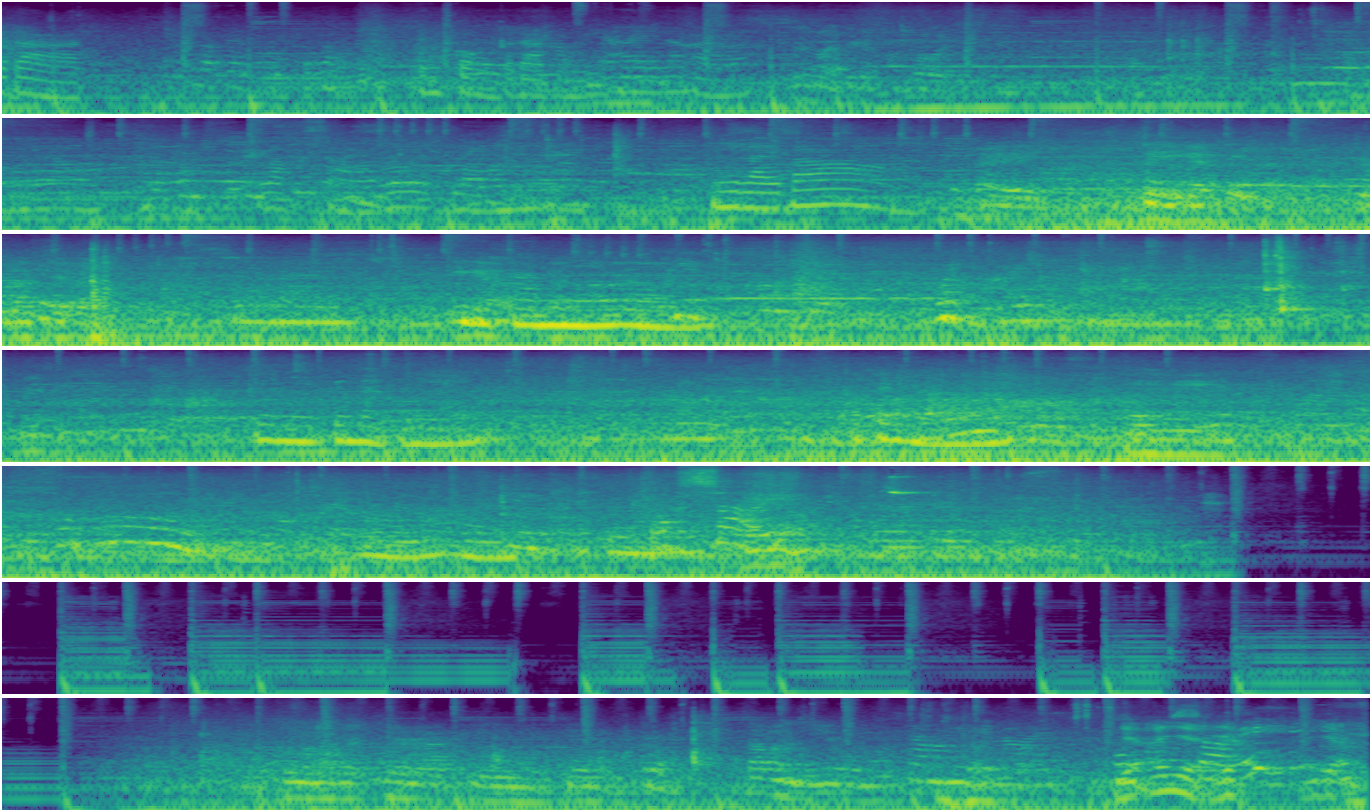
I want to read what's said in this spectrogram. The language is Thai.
กระดาษ เป็นกล่องกระดาษแบบนี้ให้นะคะรักษาโรคร้อนมีอะไรบ้างตามนี้เลยตัวนี้เป็นแบบนี้ ก็เป็นแบบนี้ เยอะเยอะเยอะเยอะ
